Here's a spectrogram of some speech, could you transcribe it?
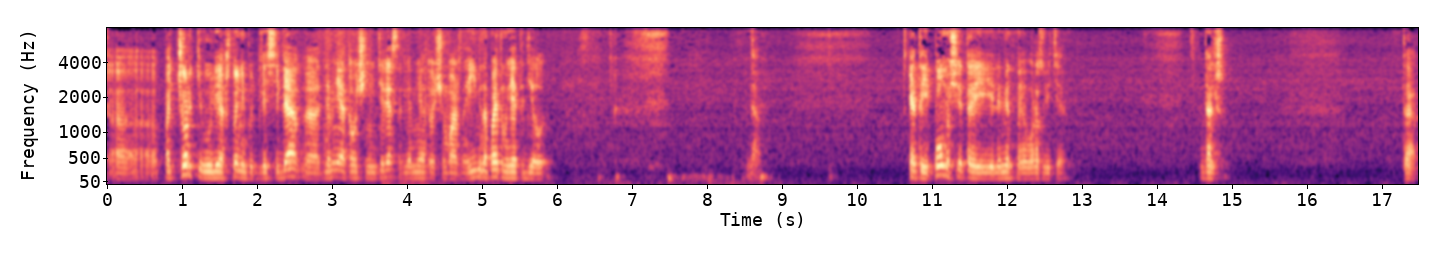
э, подчеркиваю ли я что-нибудь для себя, э, для меня это очень интересно, для меня это очень важно. И именно поэтому я это делаю. Да. Это и помощь, это и элемент моего развития. Дальше. Так.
